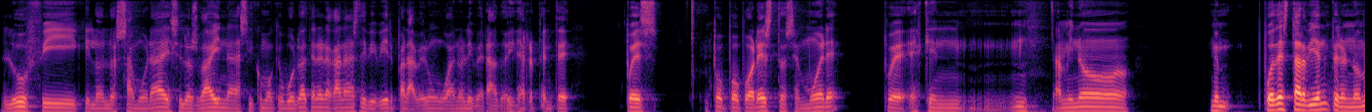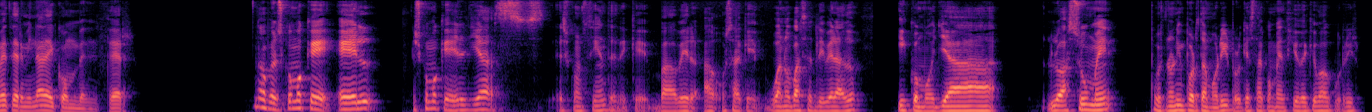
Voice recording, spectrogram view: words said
Luffy, y lo- los samuráis y los vainas, y como que vuelve a tener ganas de vivir para ver un guano liberado, y de repente, pues, po- po- por esto se muere, pues es que a mí no... me- puede estar bien, pero no me termina de convencer. No, pero es como que él. Es como que él ya es consciente de que va a haber. O sea, que Wano va a ser liberado. Y como ya lo asume, pues no le importa morir porque está convencido de que va a ocurrir.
